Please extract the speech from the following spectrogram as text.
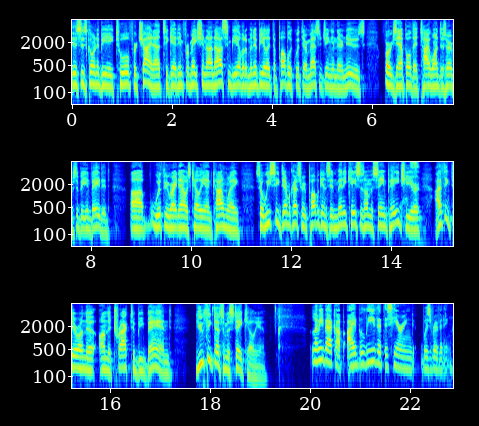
this is going to be a tool for China to get information on us and be able to manipulate the public with their messaging and their news. For example, that Taiwan deserves to be invaded. Uh, with me right now is Kellyanne Conway. So we see Democrats and Republicans in many cases on the same page here. I think they're on the on the track to be banned. You think that's a mistake, Kellyanne? Let me back up. I believe that this hearing was riveting.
